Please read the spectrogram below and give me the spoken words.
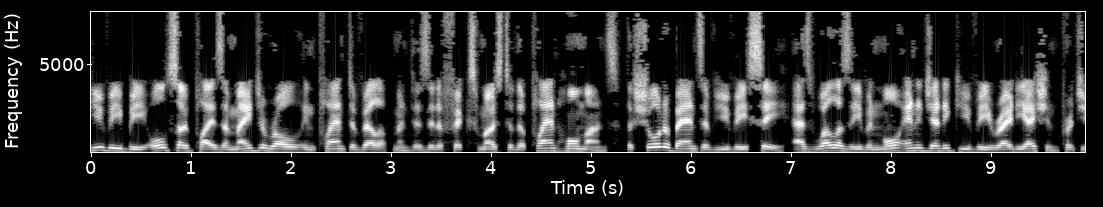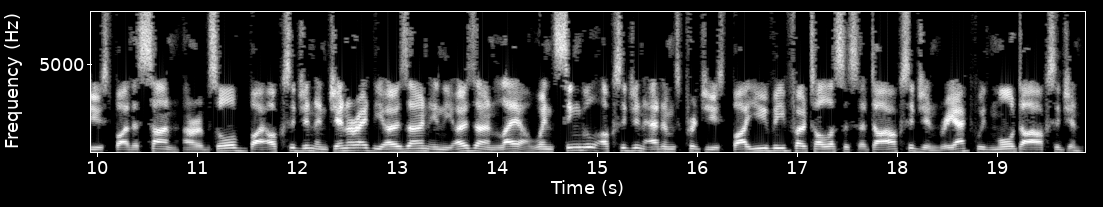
UVB also plays a major role in plant development as it affects most of the plant hormones, the shorter bands of UVC, as well as even more energetic UV radiation produced by the Sun, are absorbed by oxygen and generate the ozone in the ozone layer when single oxygen atoms produced by UV photolysis of dioxygen react with more dioxygen.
